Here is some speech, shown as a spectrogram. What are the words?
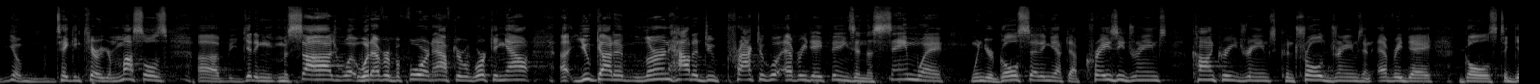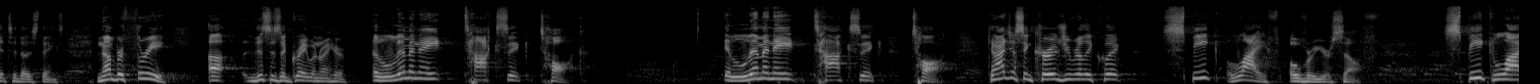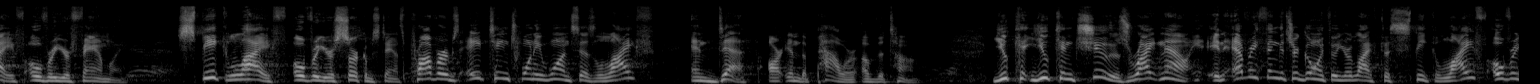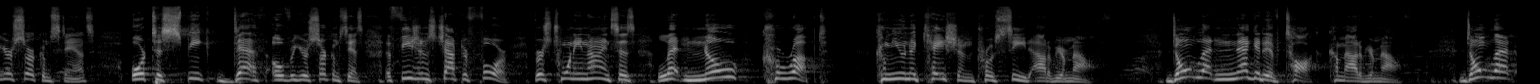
you know, taking care of your muscles, uh, getting massage, whatever before and after working out. Uh, you've got to learn how to do practical everyday things in the same way when you're goal setting. You have to have crazy dreams, concrete dreams, controlled dreams, and everyday goals to get to those things. Number three, uh, this is a great one right here eliminate toxic talk. Eliminate toxic talk. Can I just encourage you really quick? Speak life over yourself. Speak life over your family. Speak life over your circumstance. Proverbs 18:21 says life and death are in the power of the tongue. You can, you can choose right now in everything that you're going through in your life to speak life over your circumstance or to speak death over your circumstance. Ephesians chapter 4, verse 29 says, Let no corrupt communication proceed out of your mouth. Don't let negative talk come out of your mouth. Don't let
